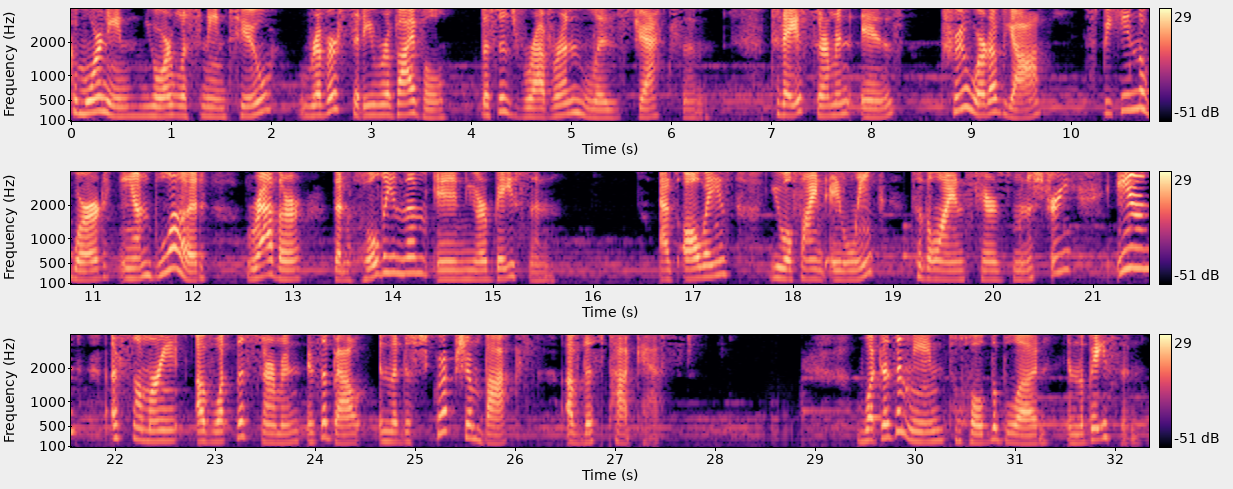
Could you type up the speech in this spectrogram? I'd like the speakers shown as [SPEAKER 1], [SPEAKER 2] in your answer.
[SPEAKER 1] Good morning. You're listening to River City Revival. This is Reverend Liz Jackson. Today's sermon is True Word of Yah, speaking the word and blood rather than holding them in your basin. As always, you will find a link to the Lion's Tears ministry and a summary of what this sermon is about in the description box of this podcast. What does it mean to hold the blood in the basin?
